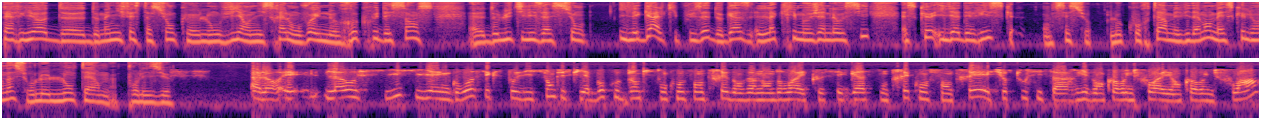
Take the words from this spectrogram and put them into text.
période de manifestation que l'on vit en Israël, on voit une recrudescence euh, de l'utilisation illégale, qui plus est, de gaz lacrymogène là aussi. Est-ce qu'il y a des risques? On sait sur le court terme évidemment, mais est-ce qu'il y en a sur le long terme pour les yeux? Alors là aussi, s'il y a une grosse exposition, puisqu'il y a beaucoup de gens qui sont concentrés dans un endroit et que ces gaz sont très concentrés, et surtout si ça arrive encore une fois et encore une fois,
